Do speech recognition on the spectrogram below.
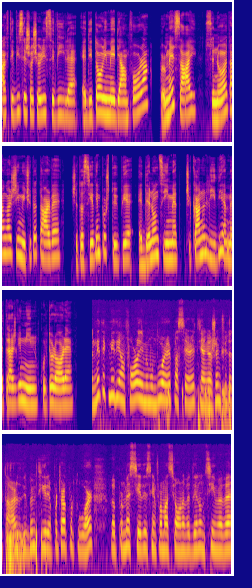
aktivist i shoqërisë civile, editor i media Amfora, përmes saj synohet angazhimi i qytetarëve që të sjellin përshtypje e denoncimet që kanë në lidhje me trashëgiminë kulturore. Ne tek Media Amfora jemi munduar herë pas here t'i angazhojmë qytetarët dhe t'i bëjmë thirrje për të raportuar përmes sjelljes së informacioneve, denoncimeve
